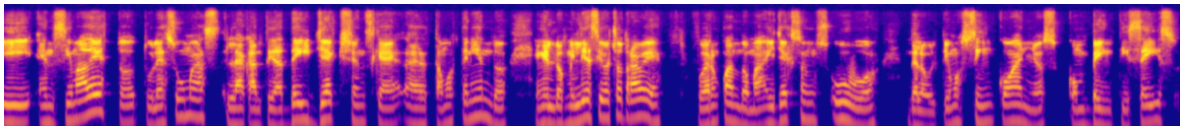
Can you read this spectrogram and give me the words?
Y encima de esto, tú le sumas la cantidad de ejections que eh, estamos teniendo. En el 2018 otra vez, fueron cuando más ejections hubo de los últimos cinco años, con 26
